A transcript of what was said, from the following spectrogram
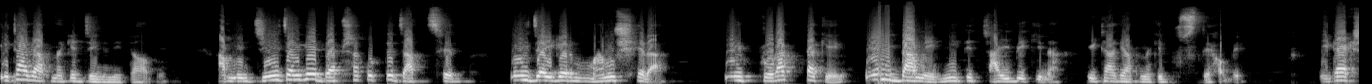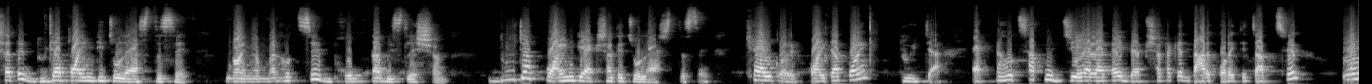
এটা আগে আপনাকে জেনে নিতে হবে। আপনি যে জায়গায় ব্যবসা করতে যাচ্ছেন, ওই জায়গার মানুষেরা ওই প্রোডাক্টটাকে ওই দামে নিতে চাইবে কিনা, এটা আগে আপনাকে বুঝতে হবে। এটা একসাথে দুইটা পয়েন্টই চলে আসতেছে। নয় নাম্বার হচ্ছে ভোক্তা বিশ্লেষণ। দুইটা পয়েন্ট একসাথে চলে আসতেছে। খেয়াল করেন, কয়টা পয়েন্ট দুইটা। একটা হচ্ছে আপনি যে এলাকায় ব্যবসাটাকে দাঁড় করাইতে চাচ্ছেন, ওই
